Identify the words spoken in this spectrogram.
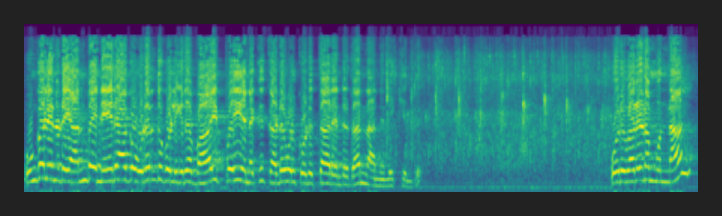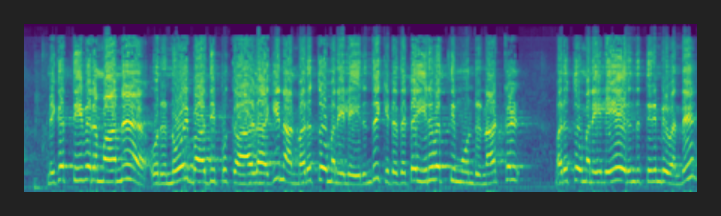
உங்களினுடைய அன்பை நேராக உணர்ந்து கொள்கிற வாய்ப்பை எனக்கு கடவுள் கொடுத்தார் என்றுதான் நான் நினைக்கின்றேன். ஒரு வருடம் முன்னால் மிக தீவிரமான ஒரு நோய் பாதிப்புக்கு ஆளாகி நான் மருத்துவமனையிலே இருந்து கிட்டத்தட்ட இருபத்தி மூன்று நாட்கள் மருத்துவமனையிலேயே இருந்து திரும்பி வந்தேன்.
